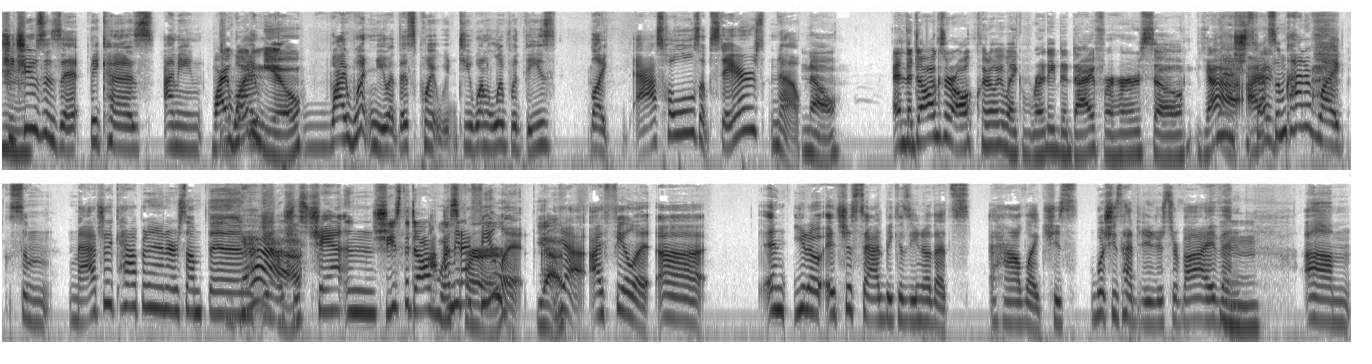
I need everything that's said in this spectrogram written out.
She chooses it because I mean, Mm-hmm. Why wouldn't you? Why wouldn't you at this point? Do you want to live with these like assholes upstairs? No. No. And the dogs are all clearly like ready to die for her. So yeah, Yeah, she's got I- some kind of like some magic happening or something. You know, Yeah. she's chanting. she's the dog whisperer. I mean, I feel it. Yeah. Yeah, I feel it. Uh, and you know, it's just sad because you know that's how like she's what she's had to do to survive, and Mm-hmm. um,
